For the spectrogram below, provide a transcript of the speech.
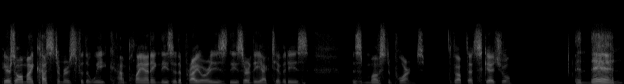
Here's all my customers for the week. I'm planning. These are the priorities. These are the activities. This is most important. Develop that schedule. And then,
